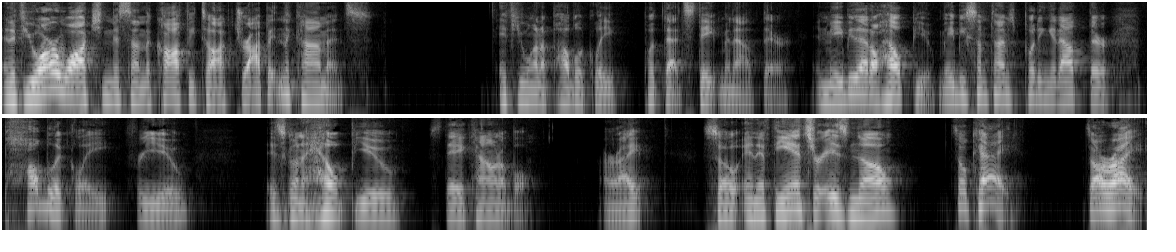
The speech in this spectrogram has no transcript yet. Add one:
And if you are watching this on the Coffee Talk, drop it in the comments if you want to publicly put that statement out there. And maybe that'll help you. Maybe sometimes putting it out there publicly for you is going to help you stay accountable. All right. So, and if the answer is no, it's okay. It's all right.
